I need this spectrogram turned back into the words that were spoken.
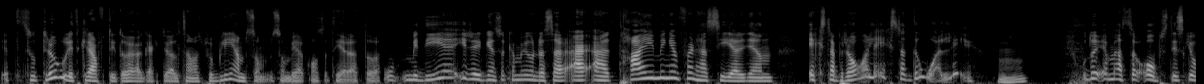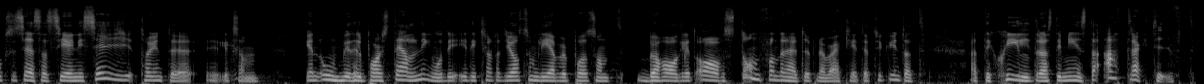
ett otroligt kraftigt och högaktuellt samhällsproblem som, som vi har konstaterat. Och, och med det i ryggen så kan man ju undra så här, är, är tajmingen för den här serien extra bra eller extra dålig? Mm. Och då, men alltså obs, det ska också sägas att serien i sig tar ju inte eh, liksom en omedelbar ställning och det, det är klart att jag som lever på sånt behagligt avstånd från den här typen av verklighet, jag tycker inte att, att det skildras det minsta attraktivt.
